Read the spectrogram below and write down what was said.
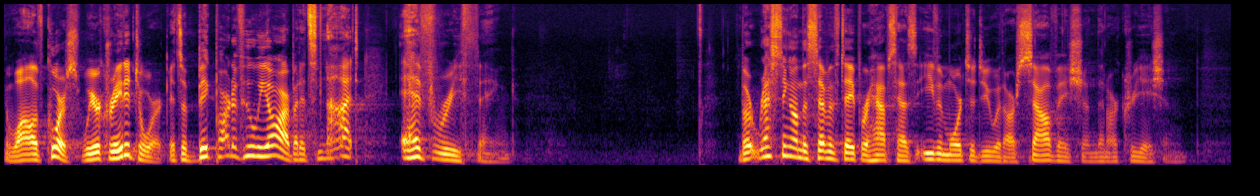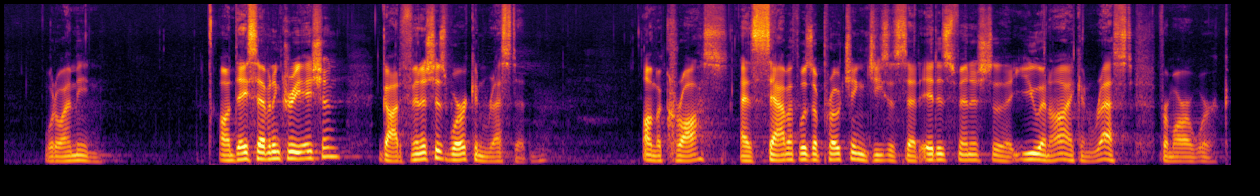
And while, of course, we are created to work, it's a big part of who we are, but it's not everything. But resting on the seventh day perhaps has even more to do with our salvation than our creation. What do I mean? On day seven in creation, God finished his work and rested. On the cross, as Sabbath was approaching, Jesus said, It is finished so that you and I can rest from our work.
